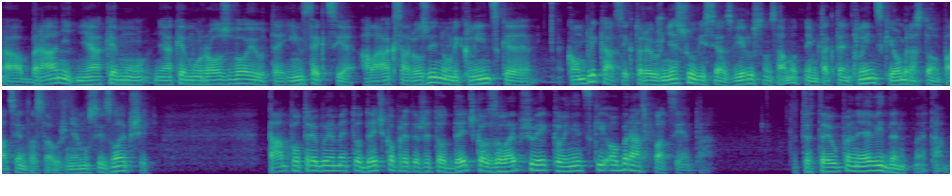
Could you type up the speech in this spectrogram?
brániť nejakému, nejakému rozvoju tej infekcie, ale ak sa rozvinuli klinické komplikácie, ktoré už nesúvisia s vírusom samotným, tak ten klinický obraz toho pacienta sa už nemusí zlepšiť. Tam potrebujeme to D, pretože to D zlepšuje klinický obraz pacienta. To, to je úplne evidentné tam.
